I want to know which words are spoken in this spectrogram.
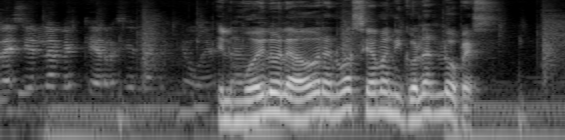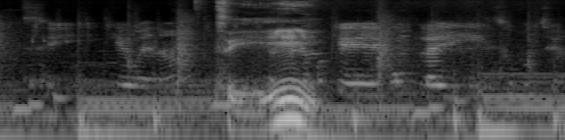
Recién la pesqué, recién la pesqué, bueno. El modelo de lavadora nueva se llama Nicolás López. Sí, qué bueno. Sí, que cumpla ahí su función.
